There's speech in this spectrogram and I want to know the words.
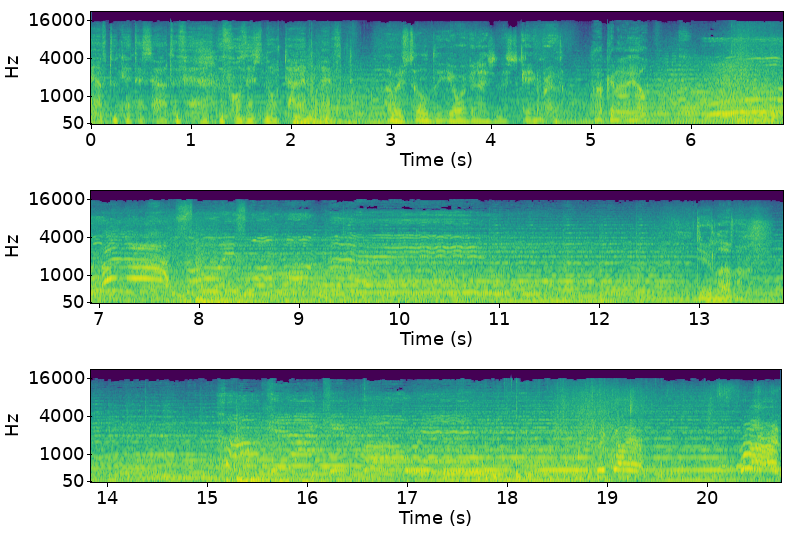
I have to get us out of here before there's no time left. I was told that you organized an escape route. How can I help? Do you love him? We got him! Run!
